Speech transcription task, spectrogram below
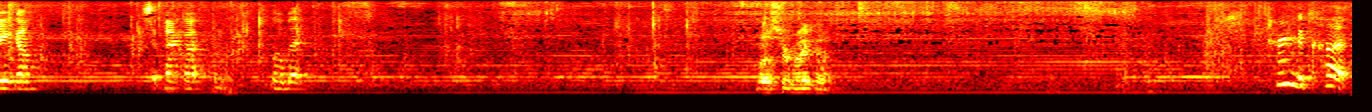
There you go. Sit back up hmm. a little bit. Buster makeup. Trying to cut.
